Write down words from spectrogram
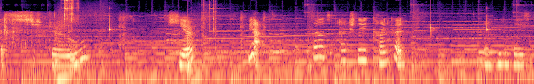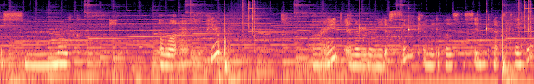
a stove here. Yeah, that looks actually kind of good. And we can place a smoke alarm up here. Alright, and then we're gonna need a sink, and we can place the sink next to here.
